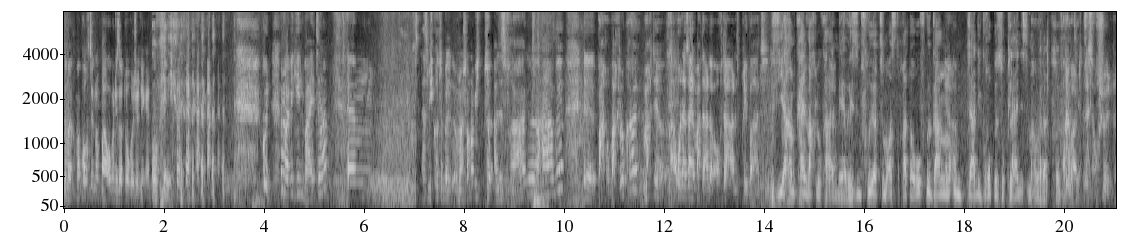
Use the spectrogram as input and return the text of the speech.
man, man kocht sich noch ein paar organisatorische Dinge. Okay. Gut, mal, wir gehen weiter. Ähm, lass mich kurz über, mal schauen, ob ich alles Frage habe. Äh, Wach, Wachlokal? Macht ihr, oder sei- macht ihr alle auch da alles privat? wir haben kein Wachlokal mehr. Wir sind früher zum Ostrater Hof gegangen Ja. und da die Gruppe so klein ist, machen wir das privat, Privat, jetzt. das ist auch schön. Ne?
